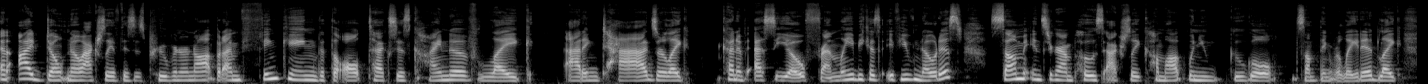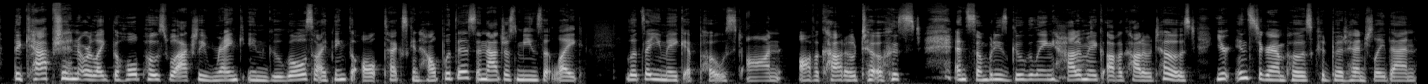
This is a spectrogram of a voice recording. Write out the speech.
and I don't know actually if this is proven or not, but I'm thinking that the alt text is kind of like adding tags or like kind of SEO friendly because if you've noticed, some Instagram posts actually come up when you Google something related. Like the caption or like the whole post will actually rank in Google. So I think the alt text can help with this. And that just means that like, let's say you make a post on avocado toast and somebody's Googling how to make avocado toast, your Instagram post could potentially then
